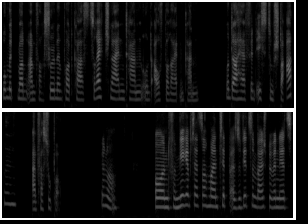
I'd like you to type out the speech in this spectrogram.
womit man einfach schönen Podcast zurechtschneiden kann und aufbereiten kann. Und daher finde ich es zum Starten einfach super. Genau. Und von mir gibt es jetzt noch mal einen Tipp. Also wir zum Beispiel, wenn du jetzt,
